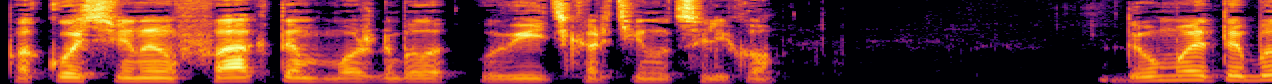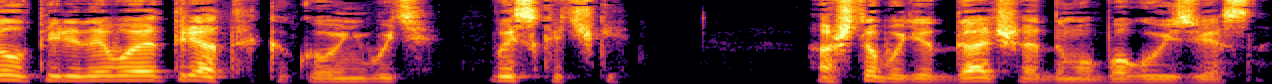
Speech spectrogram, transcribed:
по косвенным фактам можно было увидеть картину целиком. Думаю, это был передовой отряд какого-нибудь выскочки. А что будет дальше, одному богу известно.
